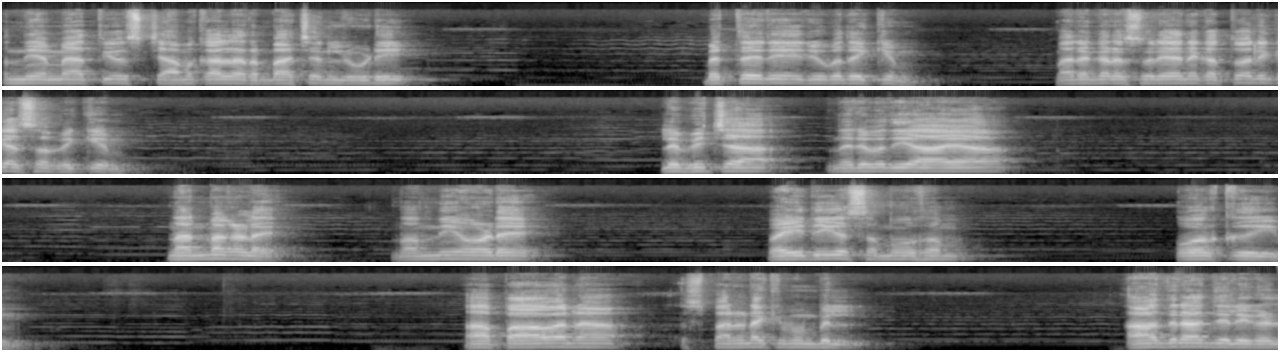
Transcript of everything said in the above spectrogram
പന്നിയ മാത്യൂസ് ചാമക്കാല റമ്പാച്ചനിലൂടി ബത്തേരി രൂപതയ്ക്കും മലങ്കര സുരേന കത്തോലിക്ക സഭയ്ക്കും ലഭിച്ച നിരവധിയായ നന്മകളെ നന്ദിയോടെ വൈദിക സമൂഹം ഓർക്കുകയും ആ പാവന സ്മരണയ്ക്ക് മുമ്പിൽ ആദരാഞ്ജലികൾ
